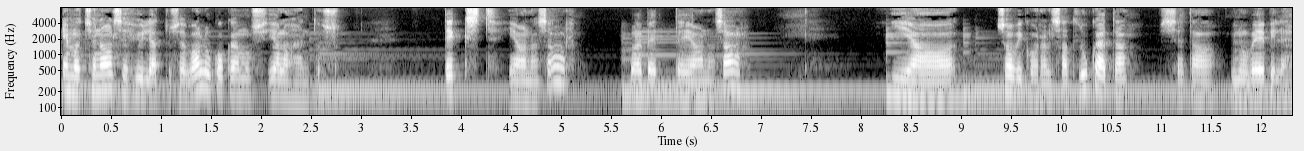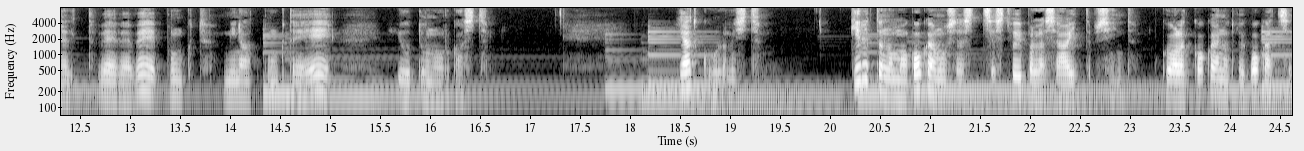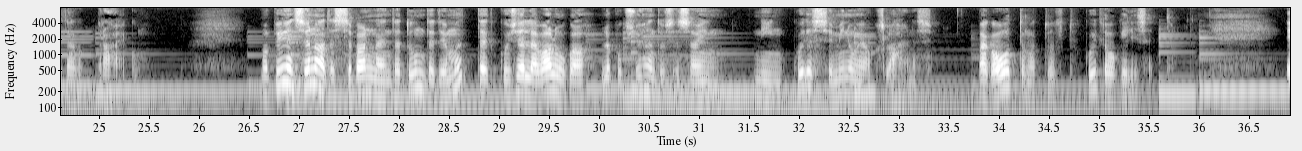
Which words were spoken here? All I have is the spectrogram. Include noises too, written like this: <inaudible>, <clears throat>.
emotsionaalse hüljatuse valukogemus ja lahendus. tekst Jaana Saar, loeb ette Jaana Saar. ja soovi korral saad lugeda seda minu veebilehelt www.minat.ee jutunurgast. head kuulamist. kirjutan oma kogemusest, sest võib-olla see aitab sind, kui oled kogenud või koged seda praegu ma püüan sõnadesse panna enda tunded ja mõtted, kui selle valuga lõpuks ühenduse sain ning kuidas see minu jaoks lahenes. väga ootamatult, kuid loogiliselt.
